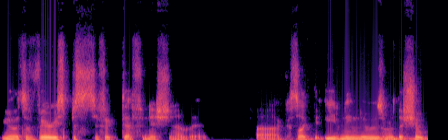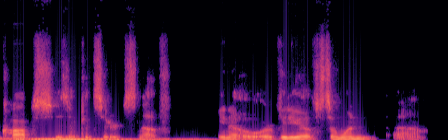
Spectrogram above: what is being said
You know, it's a very specific definition of it, because like the evening news or the show Cops isn't considered snuff, you know, or video of someone. Um,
